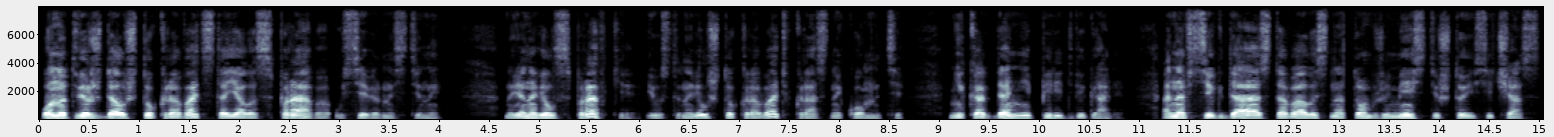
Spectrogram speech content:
Он утверждал, что кровать стояла справа у северной стены, но я навел справки и установил, что кровать в красной комнате никогда не передвигали она всегда оставалась на том же месте, что и сейчас,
